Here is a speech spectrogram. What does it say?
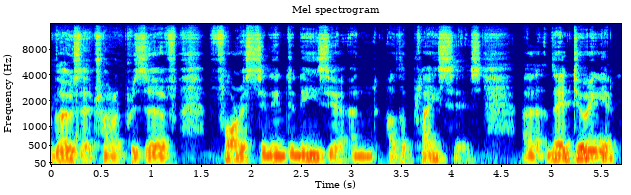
Those that are trying to preserve forests in Indonesia and other places, uh, they're doing it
